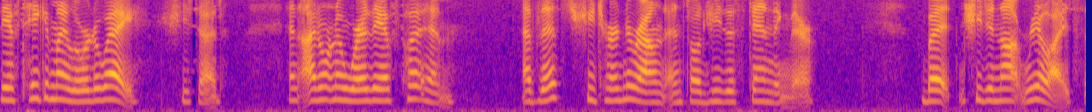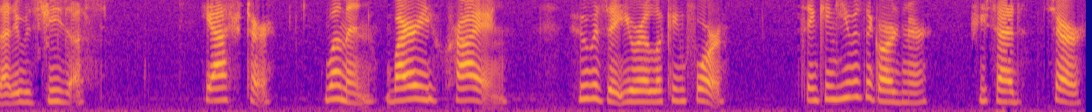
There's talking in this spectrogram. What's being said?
They have taken my Lord away, she said, and I don't know where they have put him. At this she turned around and saw Jesus standing there. But she did not realize that it was Jesus. He asked her, Woman, why are you crying? Who is it you are looking for? Thinking he was the gardener, she said, Sir,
